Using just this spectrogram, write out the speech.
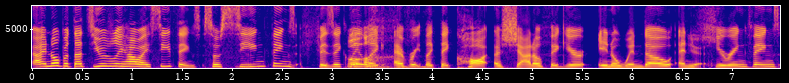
I know, but that's usually how I see things. So seeing things physically, like every like they caught a shadow figure in a window and Yeah. hearing things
